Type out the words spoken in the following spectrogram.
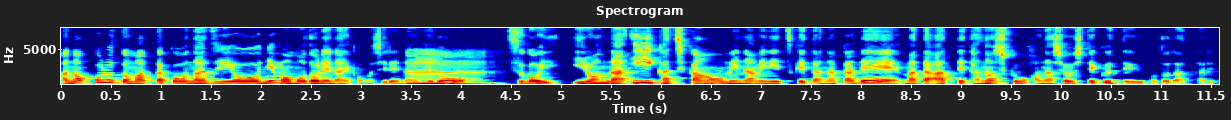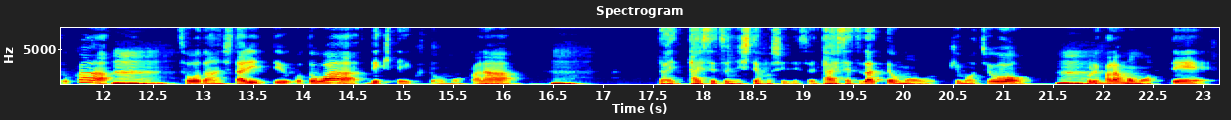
あの頃と全く同じようにも戻れないかもしれないけど、うんすごいいろんないい価値観をみんな身につけた中で、また会って楽しくお話をしていくっていうことだったりとか、うん。相談したりっていうことはできていくと思うから、大切にしてほしいですね。大切だって思う気持ちをうん。これからも持って、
